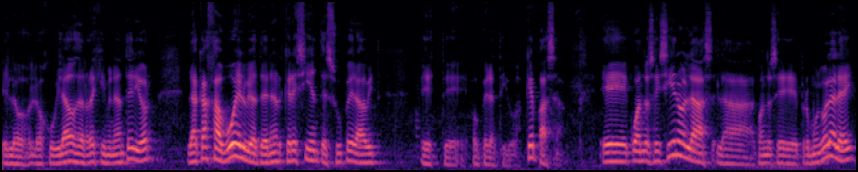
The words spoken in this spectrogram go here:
eh, los, jubilados del régimen anterior, la caja vuelve a tener crecientes superávit este, operativos. ¿Qué pasa? Eh, cuando se hicieron las, cuando se promulgó la ley,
